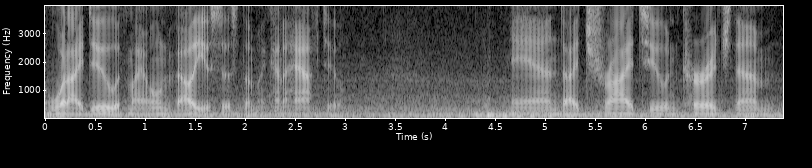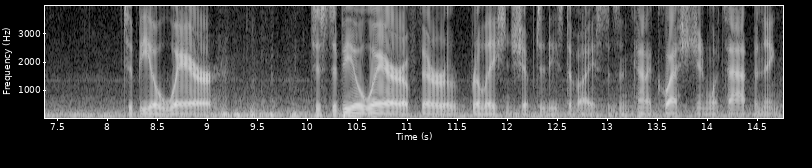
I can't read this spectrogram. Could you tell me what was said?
what I do with my own value system. I kind of have to. And I try to encourage them to be aware, just to be aware of their relationship to these devices and kind of question what's happening.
